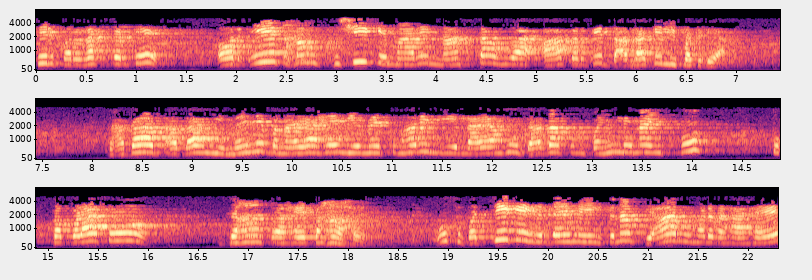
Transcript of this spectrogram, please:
सिर पर रख करके, और एक हम खुशी के मारे नाचता हुआ आ करके दादा के लिपट गया। दादा दादा, ये मैंने बनाया है, ये मैं तुम्हारे लिए लाया हूँ। दादा, तुम पहन लेना इसको। तो कपड़ा तो जहाँ का है, तहाँ है। उस बच्चे के हृदय में इतना प्यार उमड़ रहा है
